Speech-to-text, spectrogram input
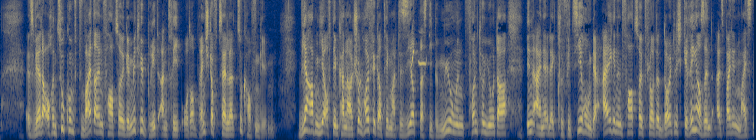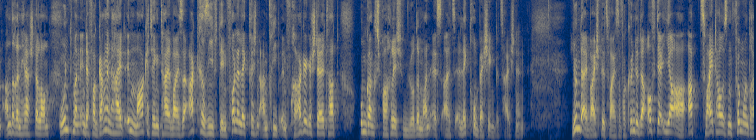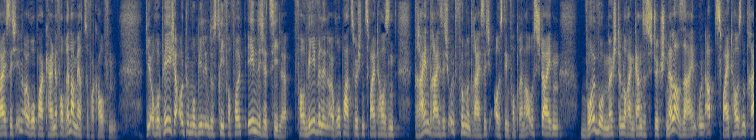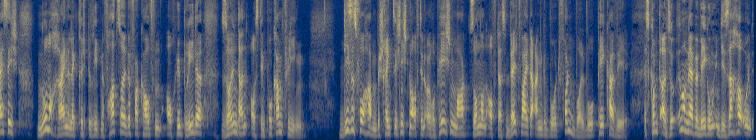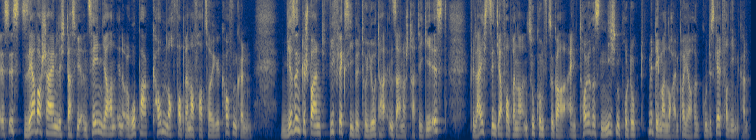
Es werde auch in Zukunft weiterhin Fahrzeuge mit Hybridantrieb oder Brennstoffzelle zu kaufen geben. Wir haben hier auf dem Kanal schon häufiger thematisiert, dass die Bemühungen von Toyota in eine Elektrifizierung der eigenen Fahrzeugflotte deutlich geringer sind als bei den meisten anderen Herstellern und man in der Vergangenheit im Marketing teilweise aggressiv den vollelektrischen Antrieb in Frage gestellt hat. Umgangssprachlich würde man es als Elektrobashing bezeichnen. Hyundai beispielsweise verkündete auf der IAA ab 2035 in Europa keine Verbrenner mehr zu verkaufen. Die europäische Automobilindustrie verfolgt ähnliche Ziele. VW will in Europa zwischen 2033 und 35 aus dem Verbrenner aussteigen. Volvo möchte noch ein ganzes Stück schneller sein und ab 2030 nur noch rein elektrisch betriebene Fahrzeuge verkaufen. Auch Hybride sollen dann aus dem Programm fliegen. Dieses Vorhaben beschränkt sich nicht nur auf den europäischen Markt, sondern auf das weltweite Angebot von Volvo Pkw. Es kommt also immer mehr Bewegung in die Sache und es ist sehr wahrscheinlich, dass wir in zehn Jahren in Europa kaum noch Verbrennerfahrzeuge kaufen können. Wir sind gespannt, wie flexibel Toyota in seiner Strategie ist. Vielleicht sind ja Verbrenner in Zukunft sogar ein teures Nischenprodukt, mit dem man noch ein paar Jahre gutes Geld verdienen kann.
